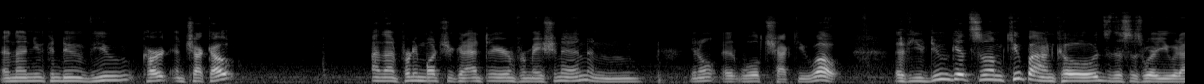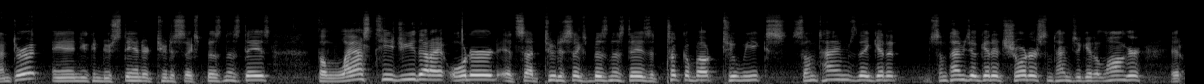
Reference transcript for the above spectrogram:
and then you can do view cart and checkout. And then pretty much you're going to enter your information in and you know it will check you out. If you do get some coupon codes this is where you would enter it and you can do standard two to six business days. The last TG that I ordered it said two to six business days. It took about two weeks. Sometimes they get it Sometimes you'll get it shorter, sometimes you get it longer. It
